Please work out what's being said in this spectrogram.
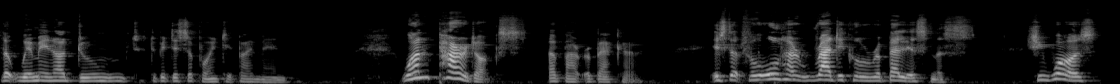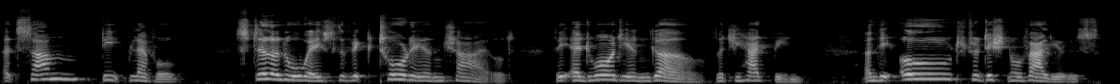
that women are doomed to be disappointed by men. One paradox about Rebecca is that for all her radical rebelliousness, she was, at some deep level, still and always the Victorian child, the Edwardian girl that she had been, and the old traditional values,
